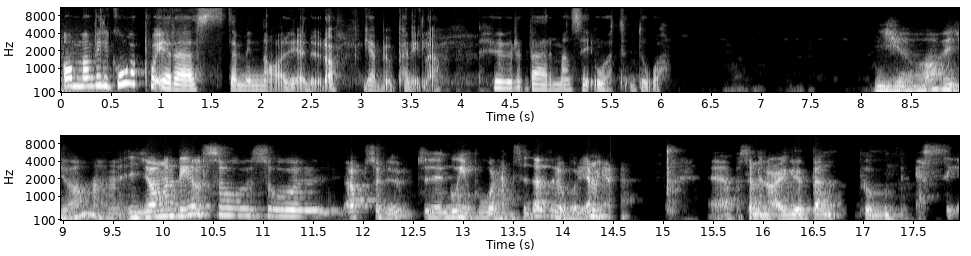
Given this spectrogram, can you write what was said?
Om man vill gå på era seminarier nu då, Gabby och Pernilla, hur bär man sig åt då? Ja, hur gör man? Ja, men dels så, så absolut eh, gå in på vår hemsida till att börja med. Eh, på seminariegruppen.se.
